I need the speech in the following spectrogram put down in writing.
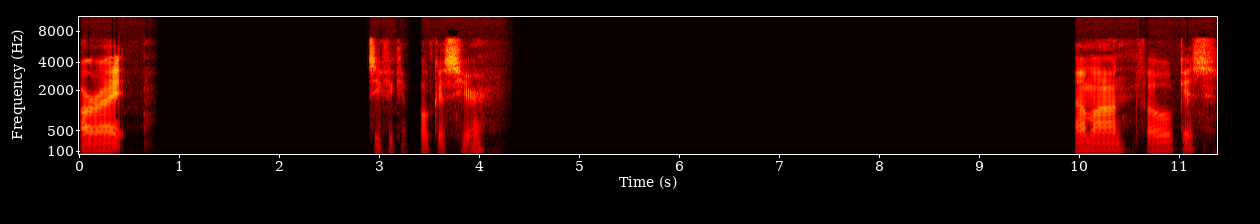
All right. See if you can focus here. Come on, focus.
